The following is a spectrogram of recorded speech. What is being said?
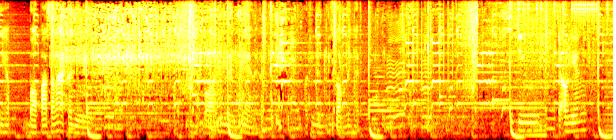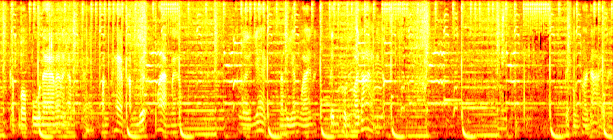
นี่ครับบ่อปลาสลากก็อยู่บ่อที่หนึ่งเนี่ยนะครับบ่อที่หนึ่งที่สองนี่ครับจริงๆจะเอาเลี้ยงกับบ่อปูนานะนะครับ แต่มันแพร่พันธุ์เยอะมากนะครับเลยแยกมาเลี้ยงไว้นะเป็นผลพลอยได้นะครับ ผมพอได้นะ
